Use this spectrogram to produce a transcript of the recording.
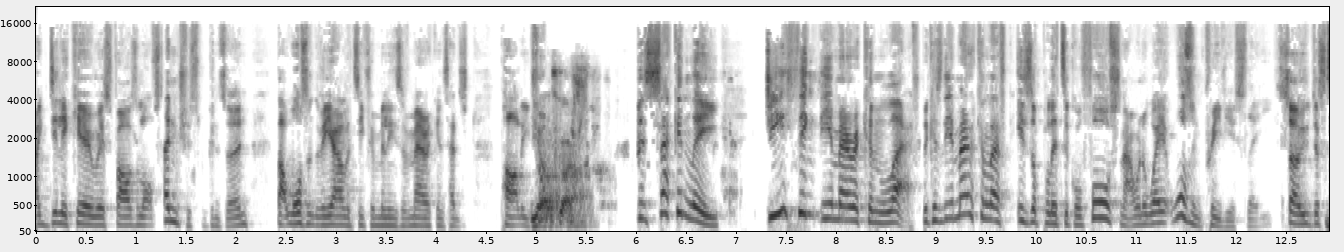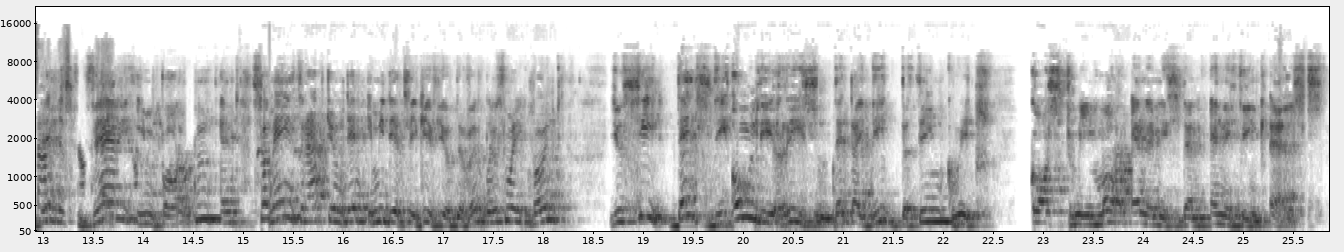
idyllic era as far as a lot of centrists were concerned? That wasn't the reality for millions of Americans. Hence, partly. Yeah, of course. But secondly, do you think the American left, because the American left is a political force now in a way it wasn't previously? So the Sanders That's very important. And so may I interrupt you and then immediately give you the word. What's my point? You see, that's the only reason that I did the thing which cost me more enemies than anything else.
